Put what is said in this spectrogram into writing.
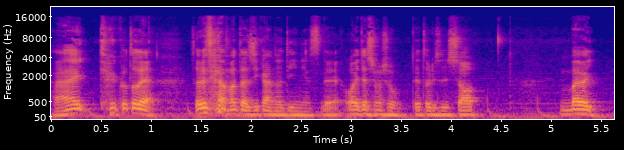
はい。ということで、それではまた次回の D ニュースでお会いいたしましょう。テトリスでした。バイバイ。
